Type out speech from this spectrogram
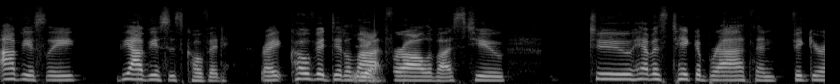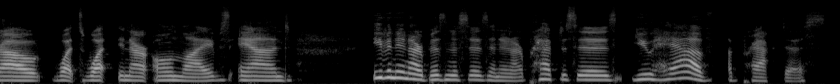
obviously the obvious is COVID, right? COVID did a lot yeah. for all of us to to have us take a breath and figure out what's what in our own lives and even in our businesses and in our practices, you have a practice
